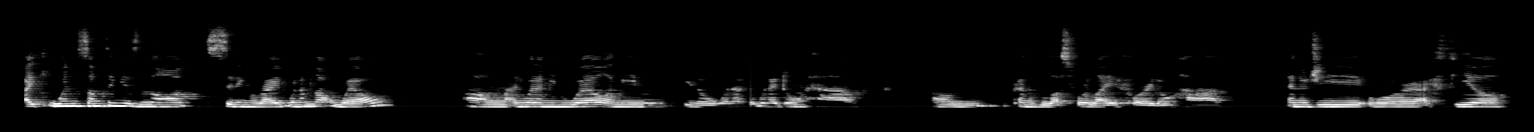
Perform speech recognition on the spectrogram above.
I, when something is not sitting right, when I'm not well, um, and when I mean well, I mean you know when I when I don't have um, kind of lust for life, or I don't have energy, or I feel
